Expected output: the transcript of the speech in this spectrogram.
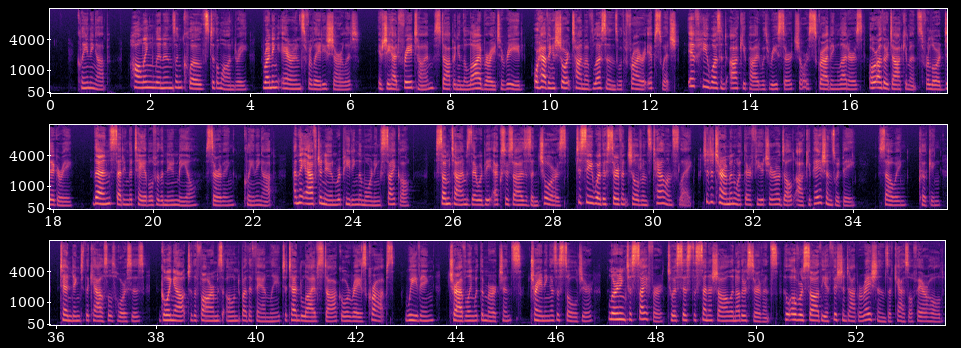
cleaning up, hauling linens and clothes to the laundry, running errands for Lady Charlotte. If she had free time, stopping in the library to read, or having a short time of lessons with Friar Ipswich, if he wasn't occupied with research or scribing letters or other documents for Lord Diggory. Then setting the table for the noon meal, serving, cleaning up, and the afternoon repeating the morning's cycle. Sometimes there would be exercises and chores to see where the servant children's talents lay, to determine what their future adult occupations would be sewing, cooking, tending to the castle's horses, going out to the farms owned by the family to tend livestock or raise crops, weaving, traveling with the merchants, training as a soldier, learning to cipher to assist the seneschal and other servants who oversaw the efficient operations of Castle Fairhold.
